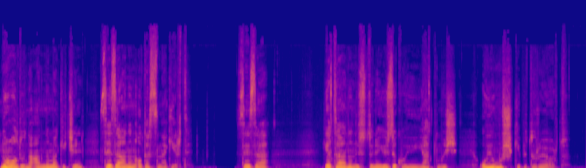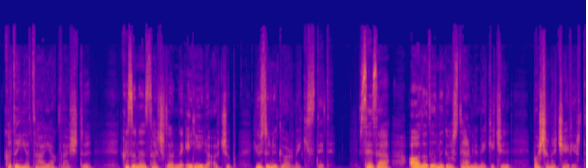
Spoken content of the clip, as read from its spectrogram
ne olduğunu anlamak için Seza'nın odasına girdi. Seza, yatağının üstüne yüzü koyun yatmış, uyumuş gibi duruyordu. Kadın yatağa yaklaştı, kızının saçlarını eliyle açıp yüzünü görmek istedi. Seza ağladığını göstermemek için başını çevirdi.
